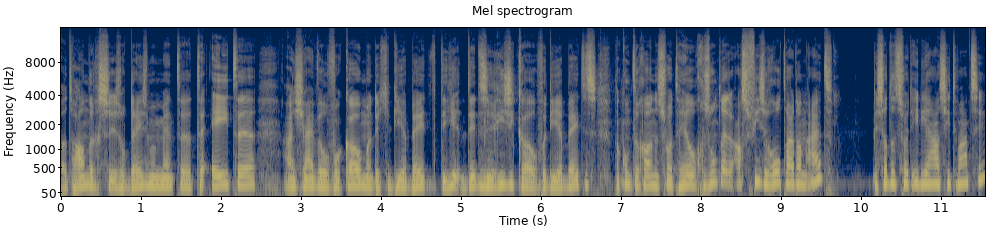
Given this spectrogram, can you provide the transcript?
het handigste is op deze momenten te eten. Als jij wil voorkomen dat je diabetes, dit is een risico voor diabetes, dan komt er gewoon een soort heel gezondheidsadvies rolt daar dan uit. Is dat het soort ideale situatie?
